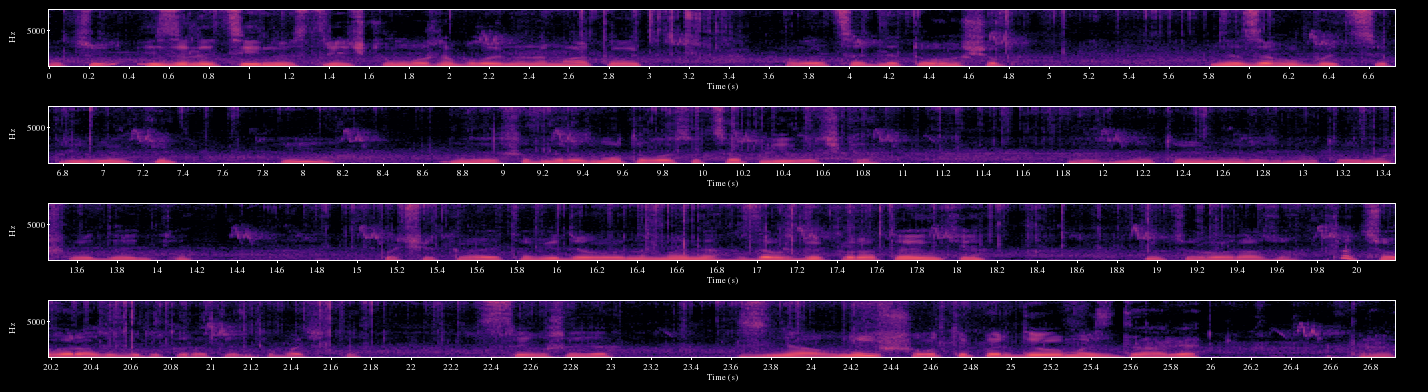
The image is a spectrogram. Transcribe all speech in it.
Оцю ізоляційну стрічку можна було і не наматувати, але це для того, щоб не загубити ці прививки і щоб не розмотувалася ця плівочка. Розмотуємо, розмотуємо швиденько. Почекайте, відео у мене завжди коротенькі. Ну, цього разу, та цього разу буде коротенько, бачите, все вже я зняв. Ну і що, тепер дивимось далі. Так,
